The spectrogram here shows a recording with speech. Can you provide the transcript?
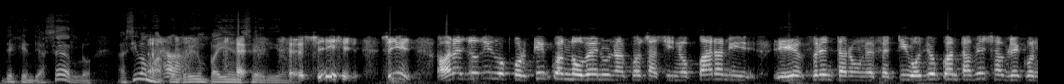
dejen de hacerlo. Así vamos a construir un país en serio. Sí, sí. Ahora yo digo, ¿por qué cuando ven una cosa así no paran y, enfrentan a un efectivo? Yo cuántas veces hablé con...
